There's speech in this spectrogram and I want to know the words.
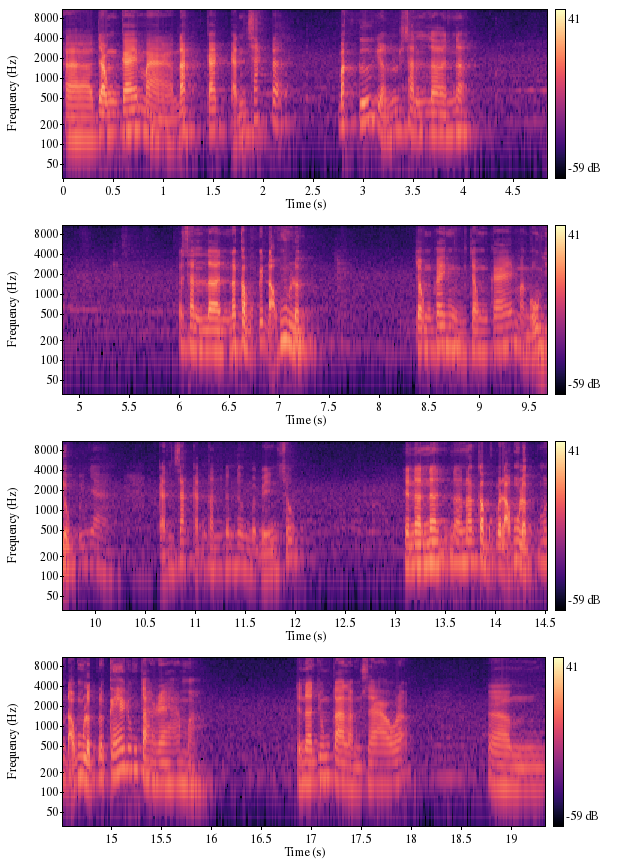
À, trong cái mà đắc các cảnh sắc đó bất cứ là nó sanh lên đó nó sanh lên nó có một cái động lực trong cái trong cái mà ngũ dục đó nha cảnh sắc cảnh thanh cảnh thương và biện xúc cho nên nó, nó, có một cái động lực động lực nó kéo chúng ta ra mà. Cho nên chúng ta làm sao đó um,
